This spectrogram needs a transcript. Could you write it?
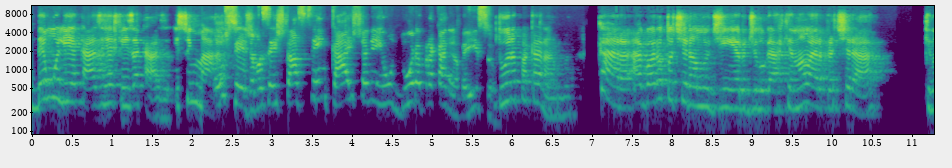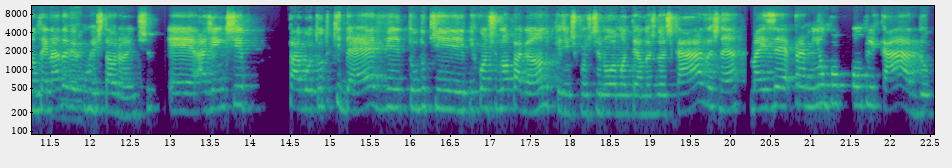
demoli a casa e refiz a casa. Isso em março. Ou seja, você está sem caixa nenhum, dura pra caramba, é isso? Dura pra caramba. Cara, agora eu tô tirando dinheiro de lugar que não era para tirar, que não tem nada a ver com restaurante. É, a gente pagou tudo que deve, tudo que e continua pagando, porque a gente continua mantendo as duas casas, né? Mas é para mim é um pouco complicado.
